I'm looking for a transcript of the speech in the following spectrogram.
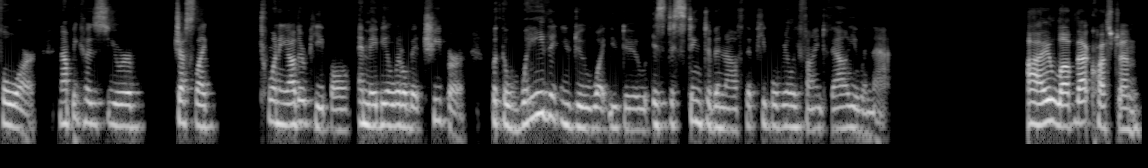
for, not because you're just like 20 other people and maybe a little bit cheaper, but the way that you do what you do is distinctive enough that people really find value in that. I love that question.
